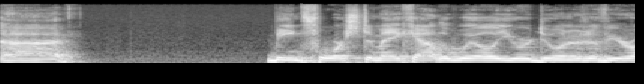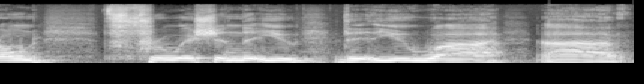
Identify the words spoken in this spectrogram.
uh, being forced to make out the will. You were doing it of your own fruition. That you that you uh, uh,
